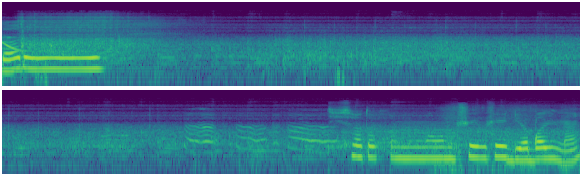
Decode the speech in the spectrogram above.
Doğru. Bir şey bir şey diyor balina.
